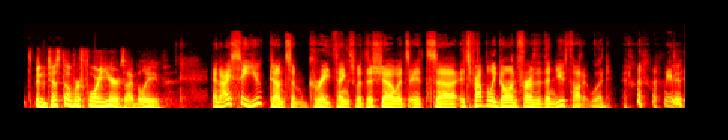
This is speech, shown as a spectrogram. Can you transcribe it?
It's been just over four years, I believe. And I see you've done some great things with this show. It's it's uh, it's probably gone further than you thought it would. I mean, It,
